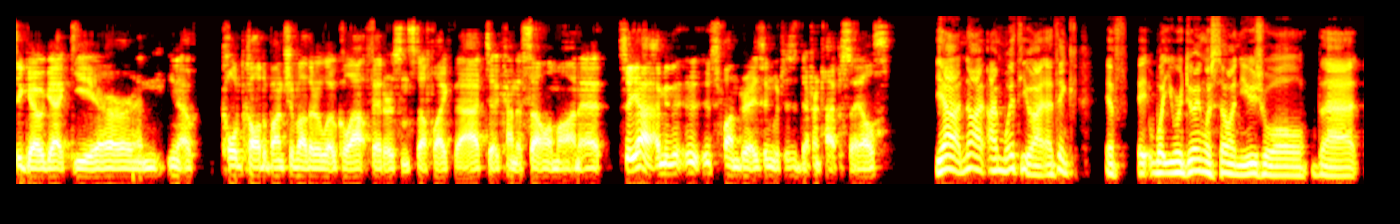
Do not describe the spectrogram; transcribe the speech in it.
to go get gear and you know cold called a bunch of other local outfitters and stuff like that to kind of sell them on it. So yeah, I mean it, it's fundraising, which is a different type of sales. Yeah, no, I, am with you. I, I think if it, what you were doing was so unusual that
